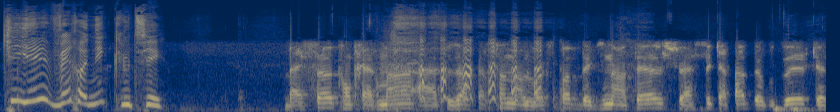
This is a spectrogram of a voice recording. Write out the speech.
Qui est Véronique Cloutier? Ben ça, contrairement à plusieurs personnes dans le Vox Pop de Guy Nantel, je suis assez capable de vous dire que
